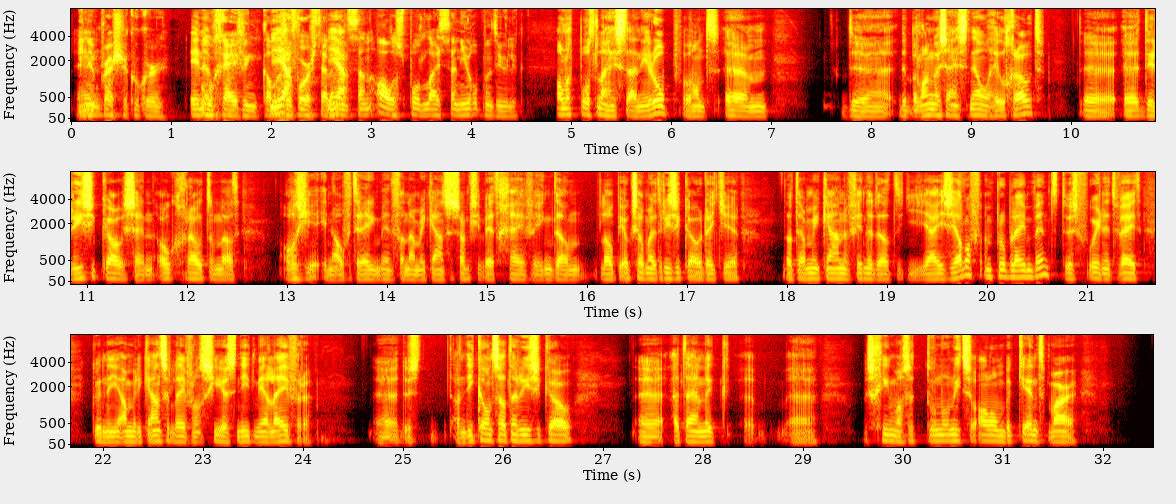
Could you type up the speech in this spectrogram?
In een pressure cooker in omgeving, kan me ja, voorstellen. Ja. staan, alle spotlights staan hierop natuurlijk. Alle spotlights staan hierop, want um, de, de belangen zijn snel heel groot. De, uh, de risico's zijn ook groot, omdat als je in overtreding bent van de Amerikaanse sanctiewetgeving, dan loop je ook zomaar het risico dat, je, dat de Amerikanen vinden dat jij zelf een probleem bent. Dus voor je het weet, kunnen je Amerikaanse leveranciers niet meer leveren. Uh, dus aan die kant zat een risico. Uh, uiteindelijk Misschien was het toen nog niet zo al onbekend, maar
